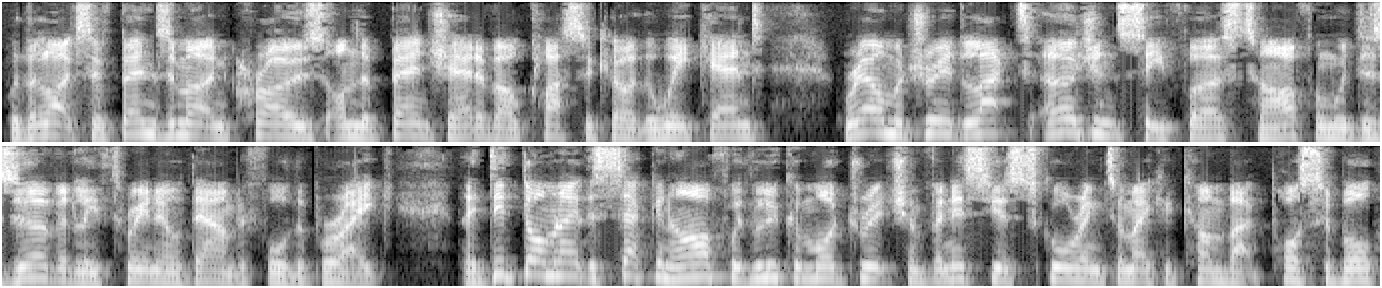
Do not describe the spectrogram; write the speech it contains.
With the likes of Benzema and Kroos on the bench ahead of El Clasico at the weekend, Real Madrid lacked urgency first half and were deservedly 3-0 down before the break. They did dominate the second half with Luka Modric and Vinicius scoring to make a comeback possible,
